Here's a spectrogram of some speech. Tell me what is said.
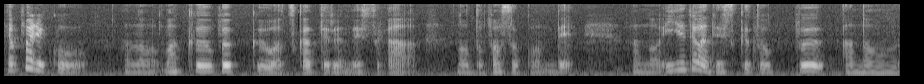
やっぱりこうあの MacBook を使ってるんですがノートパソコンで。あの家ではデスクトップあの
